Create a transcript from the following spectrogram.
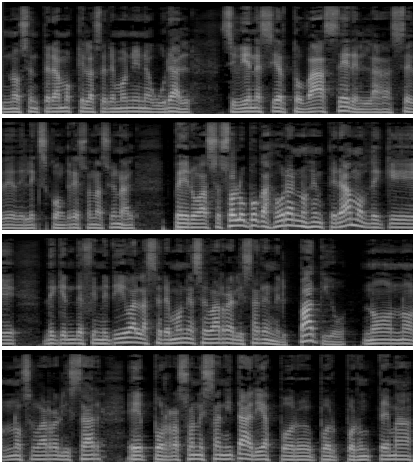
nos enteramos que la ceremonia inaugural si bien es cierto va a ser en la sede del ex Congreso Nacional, pero hace solo pocas horas nos enteramos de que, de que en definitiva la ceremonia se va a realizar en el patio, no, no, no se va a realizar eh, por razones sanitarias, por, por, por un tema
